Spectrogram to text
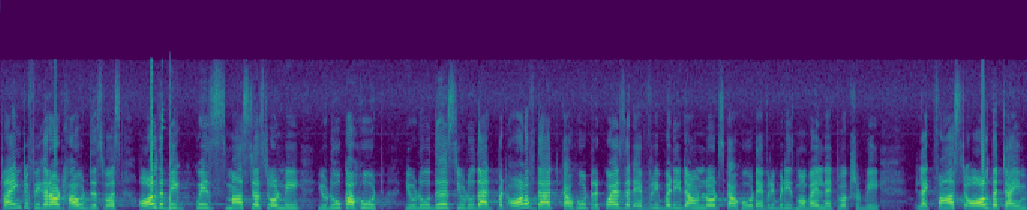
trying to figure out how this was. All the big quiz masters told me, you do Kahoot, you do this, you do that. But all of that, Kahoot requires that everybody downloads Kahoot. Everybody's mobile network should be like fast all the time.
